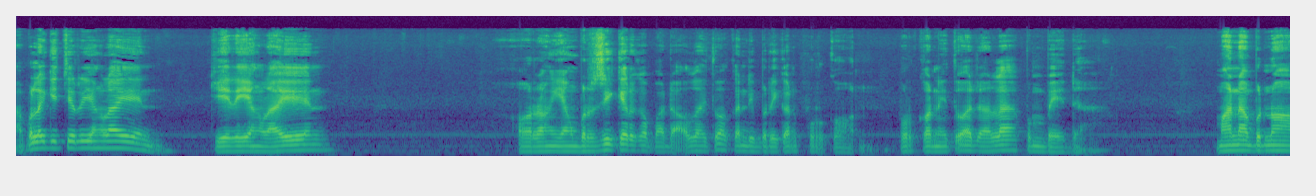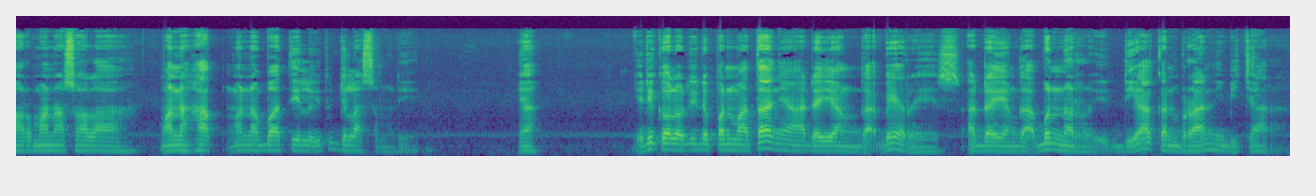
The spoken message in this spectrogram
Apalagi ciri yang lain? Ciri yang lain orang yang berzikir kepada Allah itu akan diberikan furqan. Furqan itu adalah pembeda mana benar mana salah mana hak mana batil itu jelas sama dia ya jadi kalau di depan matanya ada yang nggak beres, ada yang nggak benar, dia akan berani bicara.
